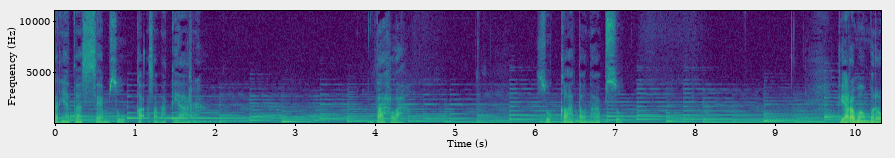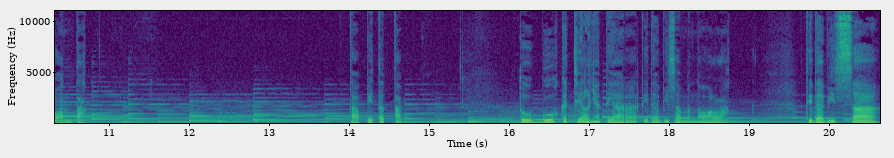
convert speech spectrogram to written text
Ternyata Sam suka sama Tiara. Entahlah. Suka atau nafsu. Tiara memberontak. Tapi tetap tubuh kecilnya Tiara tidak bisa menolak, tidak bisa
